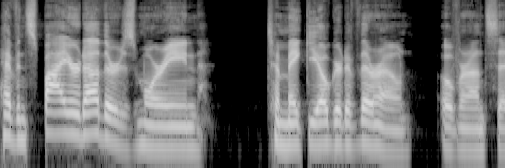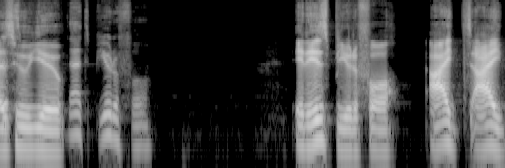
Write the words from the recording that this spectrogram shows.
have inspired others, Maureen, to make yogurt of their own over on Says That's- Who You. that's beautiful. It is beautiful. I I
